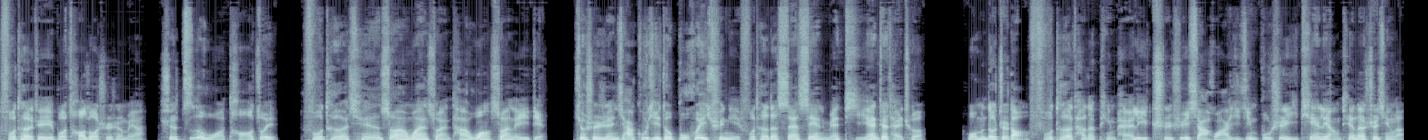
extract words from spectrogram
福特这一波操作是什么呀？是自我陶醉。福特千算万算，他忘算了一点，就是人家估计都不会去你福特的 4S 店里面体验这台车。我们都知道，福特它的品牌力持续下滑，已经不是一天两天的事情了。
